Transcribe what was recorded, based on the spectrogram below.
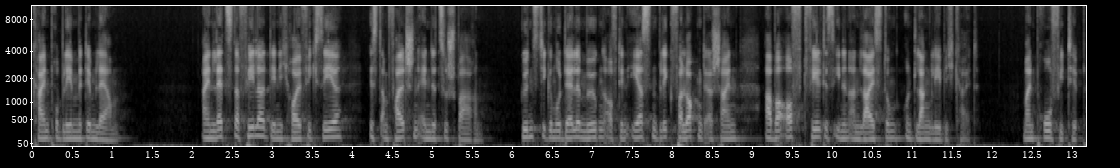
kein Problem mit dem Lärm. Ein letzter Fehler, den ich häufig sehe, ist am falschen Ende zu sparen. Günstige Modelle mögen auf den ersten Blick verlockend erscheinen, aber oft fehlt es ihnen an Leistung und Langlebigkeit. Mein Profi-Tipp.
